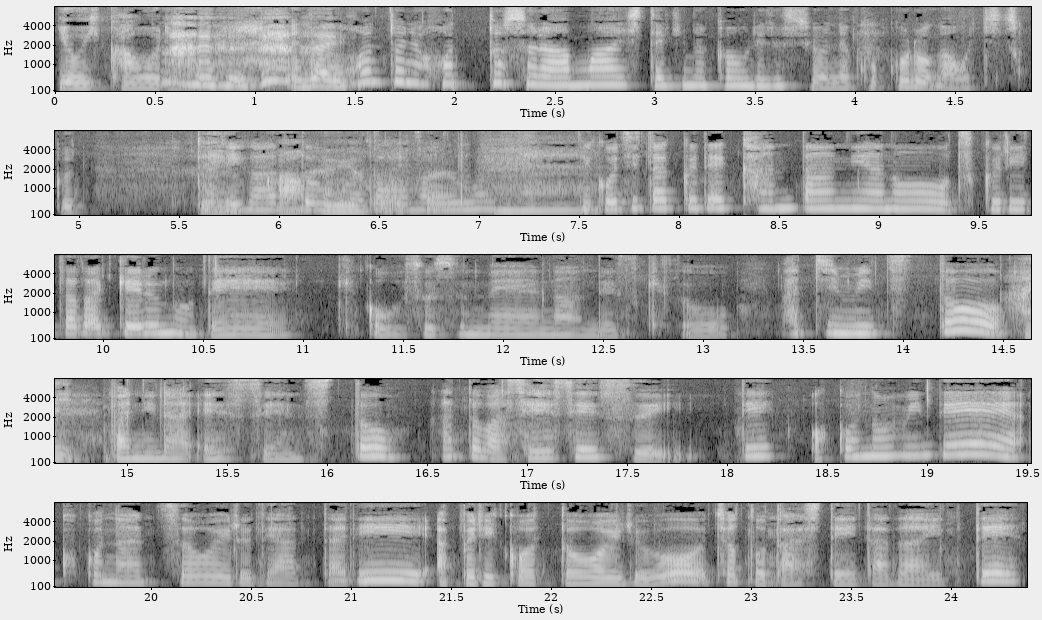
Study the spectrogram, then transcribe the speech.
良い香り。でも本当にほっとする甘い素敵な香りですよね。心が落ち着くっていうか。ありがとうございます。でご自宅で簡単にあのお作りいただけるので結構おすすめなんですけど蜂蜜とはいバニラエッセンスとあとは精製水でお好みでココナッツオイルであったりアプリコットオイルをちょっと足していただいて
